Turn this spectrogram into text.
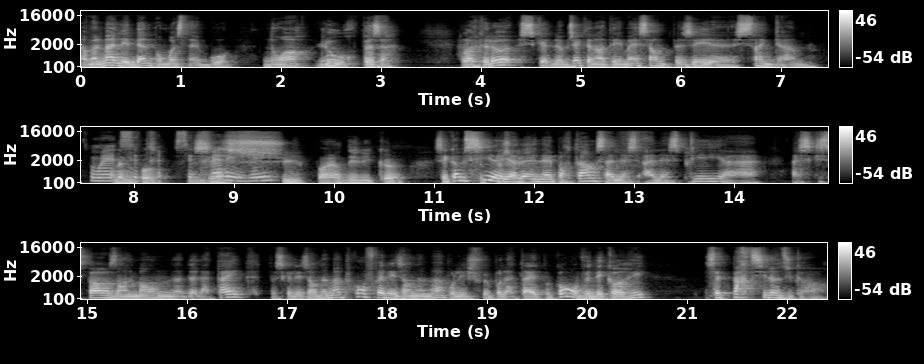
Normalement, l'ébène, pour moi, c'est un bois noir, lourd, pesant. Alors Ouais. que là, ce que l'objet que tu as dans tes mains semble peser euh, 5 grammes. Ouais, Même c'est c'est très léger. super délicat. C'est comme s'il plus y avait que- une importance à l'es- à l'esprit, à, à ce qui se passe dans le monde de la tête. Parce que les ornements, pourquoi on ferait des ornements pour les cheveux, pour la tête? Pourquoi on veut décorer cette partie-là du corps?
